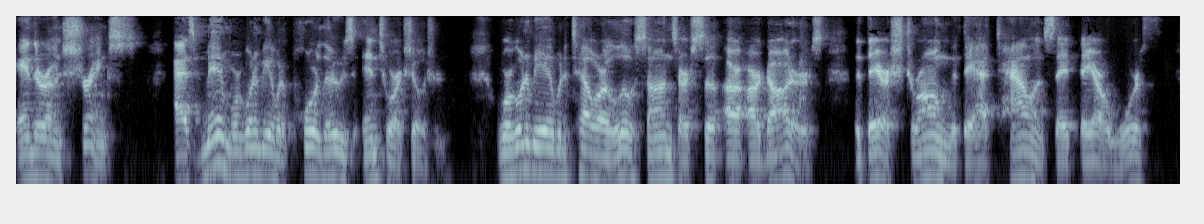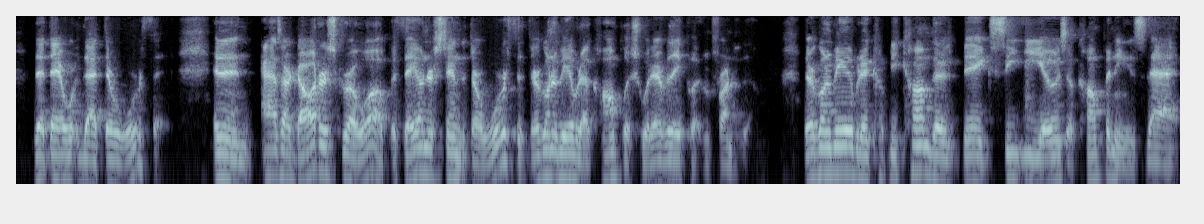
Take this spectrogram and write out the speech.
and their own strengths, as men, we're going to be able to pour those into our children. We're going to be able to tell our little sons, our, our, our daughters, that they are strong, that they have talents, that they are worth that they're that they're worth it. And then as our daughters grow up, if they understand that they're worth it, they're going to be able to accomplish whatever they put in front of them. They're going to be able to become those big CEOs of companies that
